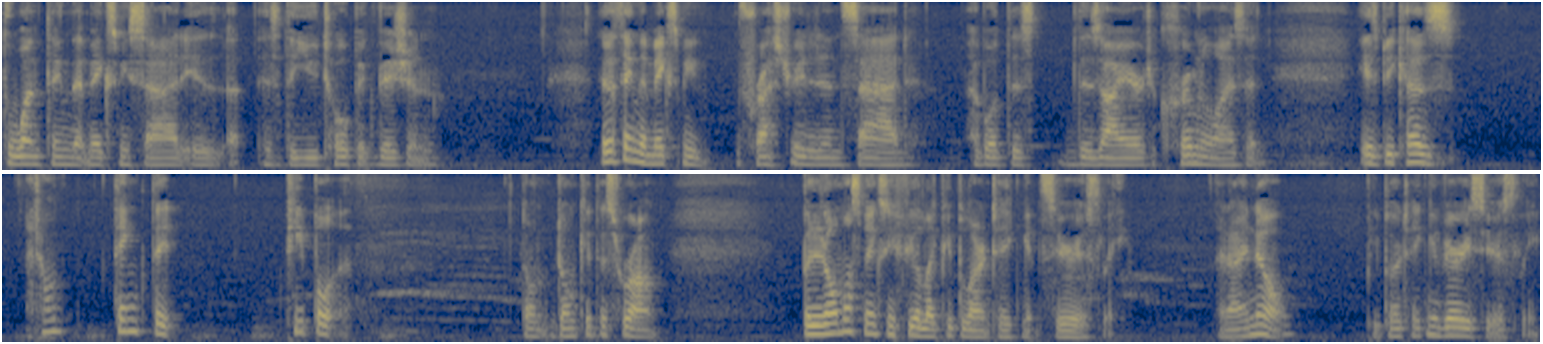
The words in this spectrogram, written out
the one thing that makes me sad is is the utopic vision. The other thing that makes me frustrated and sad about this desire to criminalize it is because I don't think that people don't don't get this wrong. But it almost makes me feel like people aren't taking it seriously. And I know people are taking it very seriously.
